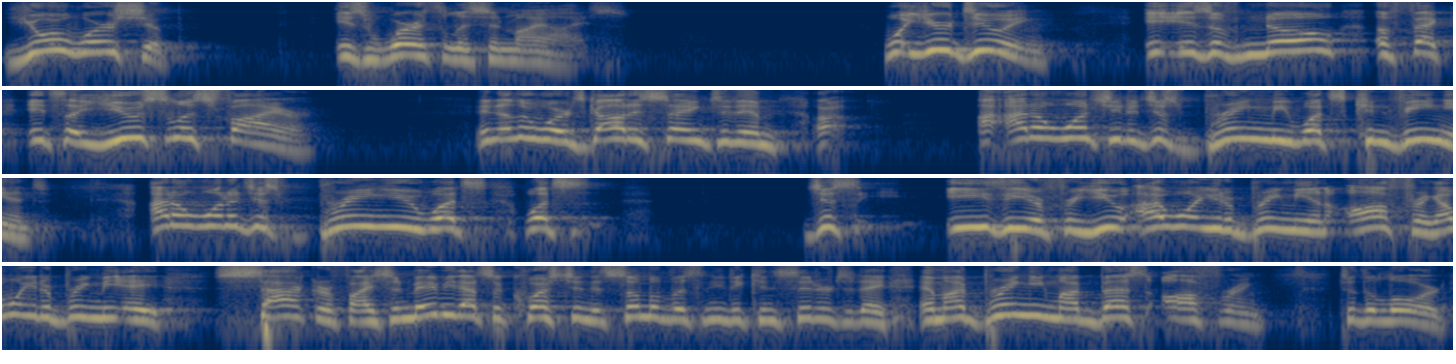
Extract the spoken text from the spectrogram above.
your worship is worthless in my eyes. What you're doing is of no effect, it's a useless fire. In other words, God is saying to them, uh, I don't want you to just bring me what's convenient. I don't want to just bring you what's what's just easier for you. I want you to bring me an offering. I want you to bring me a sacrifice. And maybe that's a question that some of us need to consider today. Am I bringing my best offering to the Lord?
